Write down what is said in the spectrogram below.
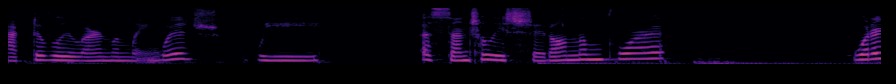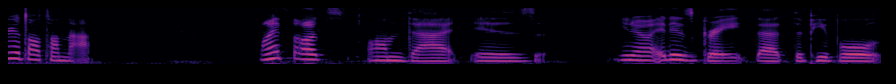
actively learn the language, we essentially shit on them for it. What are your thoughts on that? My thoughts on that is, you know, it is great that the people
